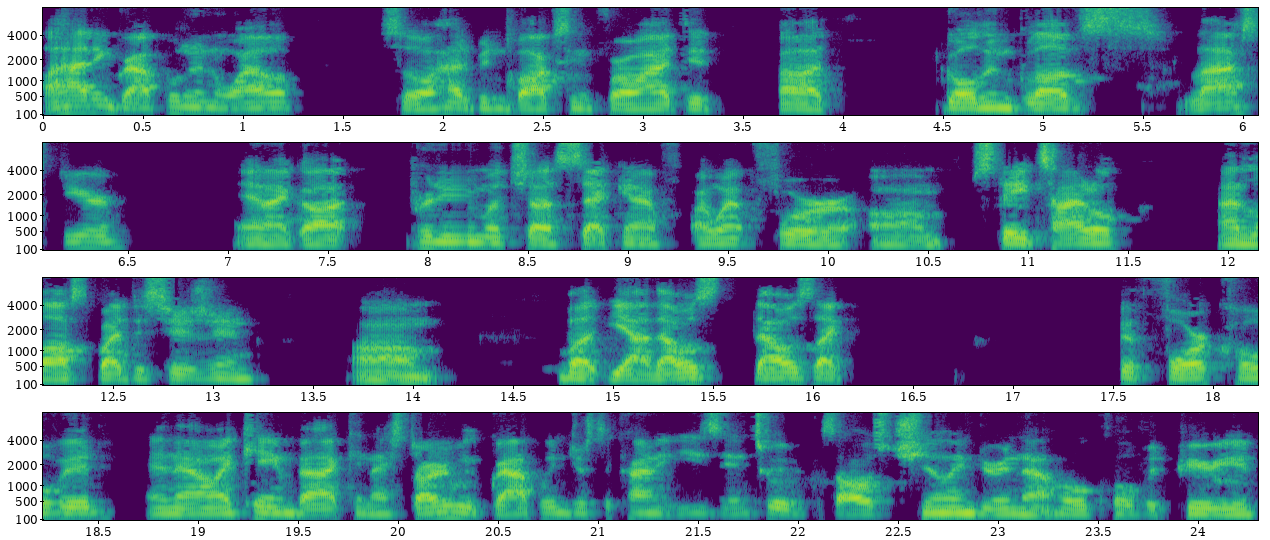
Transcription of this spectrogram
I hadn't grappled in a while, so I had been boxing for a while. I did uh, Golden Gloves last year, and I got pretty much a second. I went for um, state title and lost by decision. Um, but yeah, that was that was like before COVID, and now I came back and I started with grappling just to kind of ease into it because I was chilling during that whole COVID period.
